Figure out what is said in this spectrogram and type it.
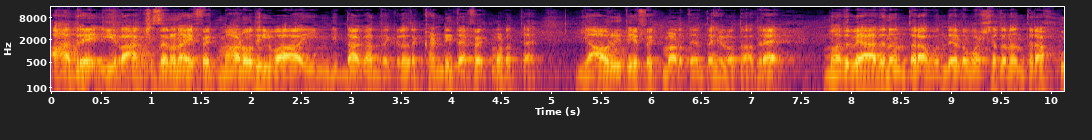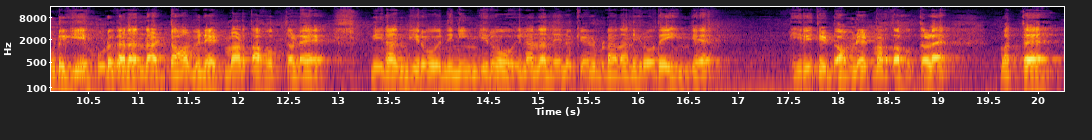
ಆದ್ರೆ ಈ ರಾಕ್ಷಸಗಣ ಎಫೆಕ್ಟ್ ಮಾಡೋದಿಲ್ವಾ ಹಿಂಗಿದ್ದಾಗ ಅಂತ ಕೇಳಿದ್ರೆ ಖಂಡಿತ ಎಫೆಕ್ಟ್ ಮಾಡುತ್ತೆ. ಯಾವ ರೀತಿ ಎಫೆಕ್ಟ್ ಮಾಡುತ್ತೆ ಅಂತ ಹೇಳೋದಾದ್ರೆ ಮದುವೆ ಆದ ನಂತರ, ಒಂದೆರಡು ವರ್ಷದ ನಂತರ ಹುಡುಗಿ ಹುಡುಗನನ್ನ ಡಾಮಿನೇಟ್ ಮಾಡ್ತಾ ಹೋಗ್ತಾಳೆ. ನೀನ್ ಹಂಗಿರು, ನೀನ್ ಹಿಂಗಿರು, ಇಲ್ಲ ನಾನೇನು ಕೇಳ್ಬಿಡ, ನಾನು ಇರೋದೇ ಹಿಂಗೆ. ಈ ರೀತಿ ಡಾಮಿನೇಟ್ ಮಾಡ್ತಾ ಹೋಗ್ತಾಳೆ. ಮತ್ತೆ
